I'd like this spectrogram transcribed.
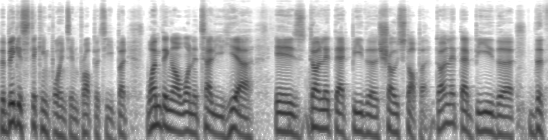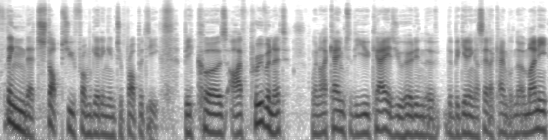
the biggest sticking point in property. But one thing i want to tell you here is don't let that be the showstopper. Don't let that be the the thing that stops you from getting into property. Because i've proven it. When I came to the UK, as you heard in the, the beginning, I said I came with no money.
